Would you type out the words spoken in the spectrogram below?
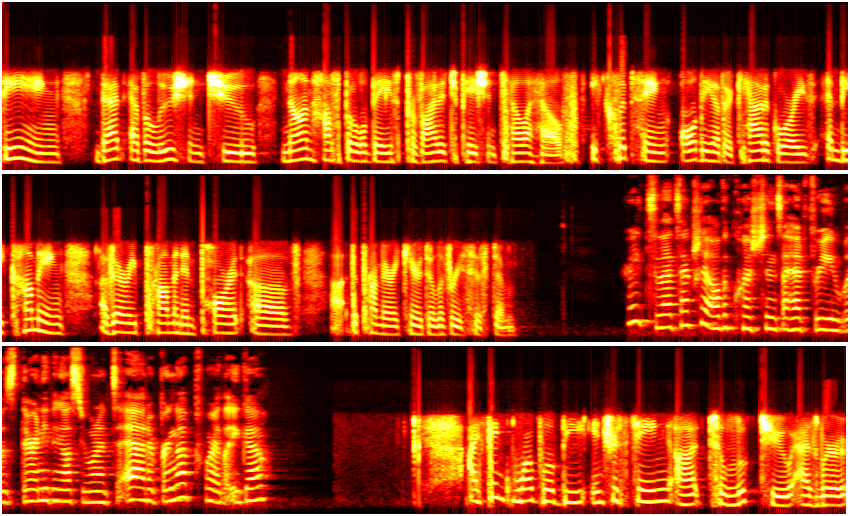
seeing that evolution to non-hospital based provided to patient telehealth eclipsing all the other categories and becoming a very prominent part of uh, the primary care delivery system. Great. So that's actually all the questions I had for you. Was there anything else you wanted to add or bring up before I let you go? I think what will be interesting uh, to look to as we're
